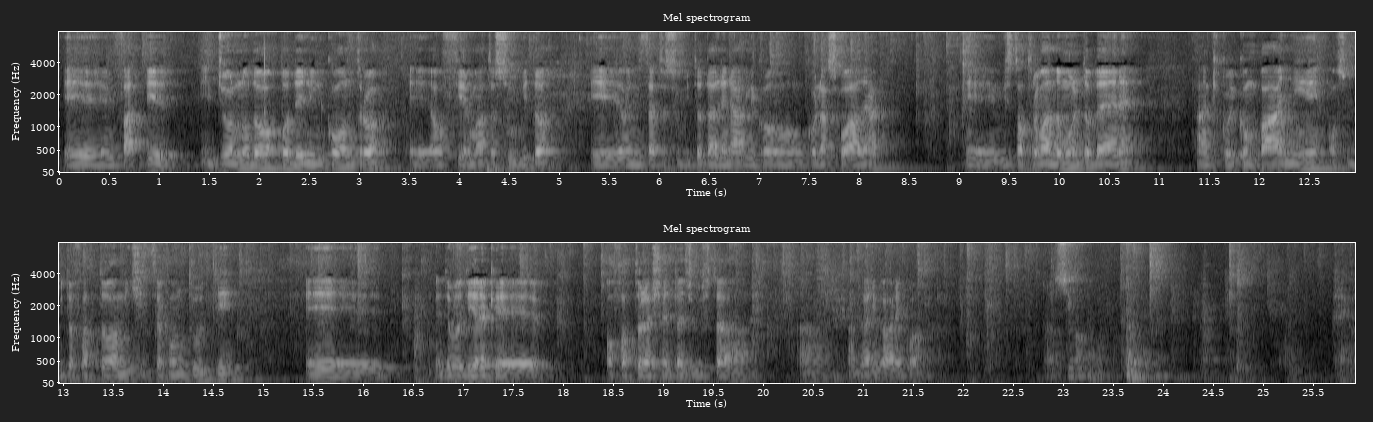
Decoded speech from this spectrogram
E infatti il giorno dopo dell'incontro eh, ho firmato subito e ho iniziato subito ad allenarmi con, con la squadra. E mi sto trovando molto bene anche con i compagni, ho subito fatto amicizia con tutti. E, e devo dire che ho fatto la scelta giusta a- ad arrivare qua. Prossimo. Prego,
